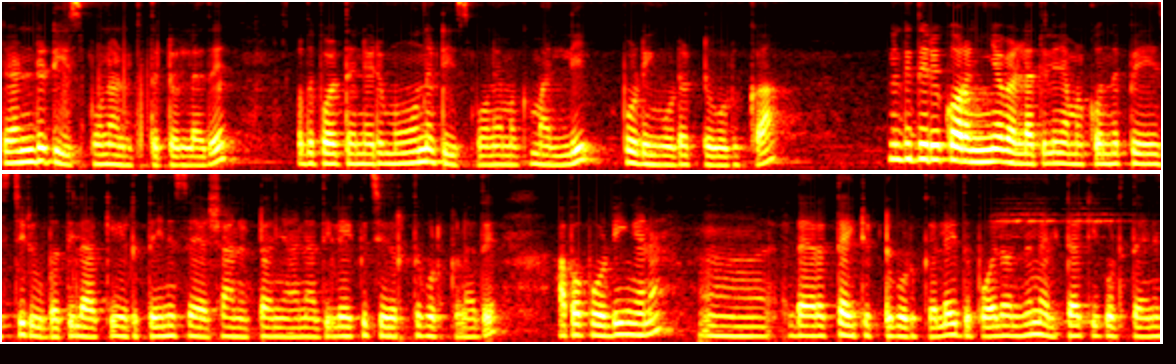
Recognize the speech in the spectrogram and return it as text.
രണ്ട് ടീസ്പൂണാണ് എടുത്തിട്ടുള്ളത്. അതുപോലെ തന്നെ ഒരു മൂന്ന് ടീസ്പൂൺ നമുക്ക് മല്ലി പൊടിയും കൂടെ ഇട്ട് കൊടുക്കുക എന്നിട്ട് ഇതൊരു കുറഞ്ഞ വെള്ളത്തിൽ നമ്മൾക്കൊന്ന് പേസ്റ്റ് രൂപത്തിലാക്കി എടുത്തതിന് ശേഷമാണ് കേട്ടോ ഞാൻ അതിലേക്ക് ചേർത്ത് കൊടുക്കുന്നത് അപ്പോൾ പൊടി ഇങ്ങനെ ഡയറക്റ്റായിട്ട് ഇട്ട് കൊടുക്കല്ല ഇതുപോലെ ഒന്ന് മെൽറ്റാക്കി കൊടുത്തതിന്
